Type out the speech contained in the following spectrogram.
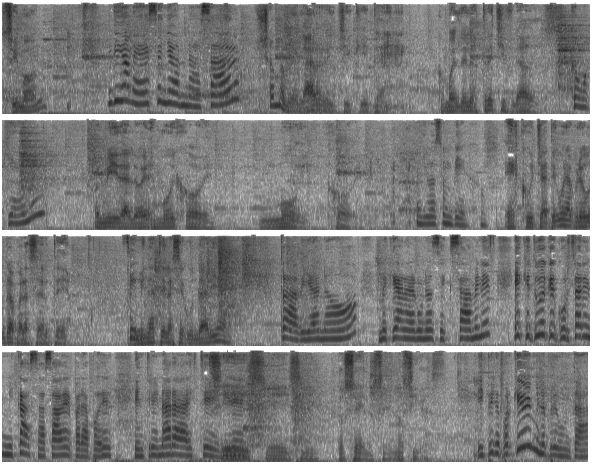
Simón, Dígame, señor Nazar. llámame Larry, chiquita. Como el de los tres chiflados. ¿Cómo quién? Olvídalo, eres muy joven. Muy joven. Y vos un viejo. Escucha, tengo una pregunta para hacerte. Sí. ¿Terminaste la secundaria? Todavía no. Me quedan algunos exámenes. Es que tuve que cursar en mi casa, ¿sabe? Para poder entrenar a este Sí, sí, sí. Lo sé, lo sé, no sigas. ¿Y pero por qué me lo pregunta?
